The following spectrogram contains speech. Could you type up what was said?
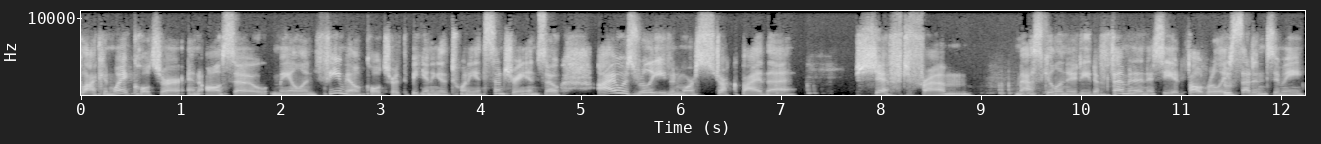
black and white culture, and also male and female culture at the beginning of the 20th century. And so I was really even more struck by the shift from masculinity to femininity. It felt really hmm. sudden to me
